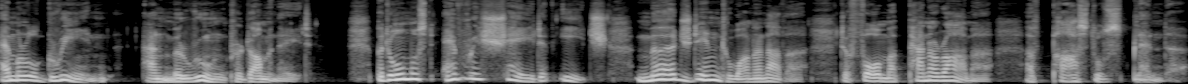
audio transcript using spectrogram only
emerald green, and maroon predominate but almost every shade of each merged into one another to form a panorama of pastoral splendour.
